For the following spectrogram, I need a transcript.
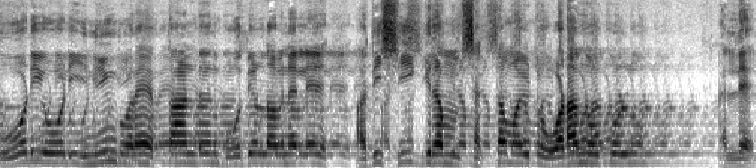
ഓടി ഓടി ഇനിയും കുറെ എത്താണ്ട് ബോധ്യമുള്ളവനല്ലേ? അതിശീഘ്രം ശക്തമായിട്ട് ഓടാൻ നോക്കുള്ളൂ. അല്ലേ?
